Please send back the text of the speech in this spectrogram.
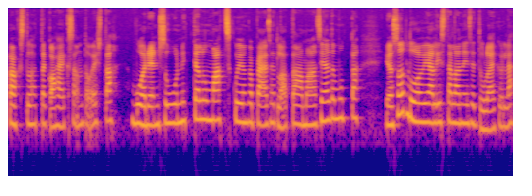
2018 vuoden suunnittelumatsku, jonka pääset lataamaan sieltä, mutta jos oot luovia listalla, niin se tulee kyllä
